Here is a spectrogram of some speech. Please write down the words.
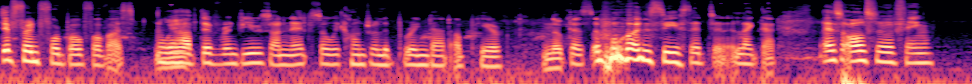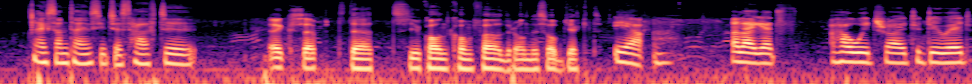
different for both of us. And We have different views on it, so we can't really bring that up here Nope. because one sees it uh, like that. There's also a thing, like sometimes you just have to, Except that you can't come further on the subject. yeah, I like it how we try to do it.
